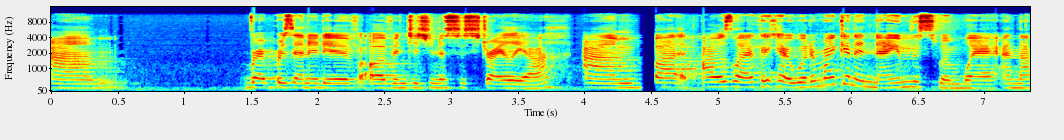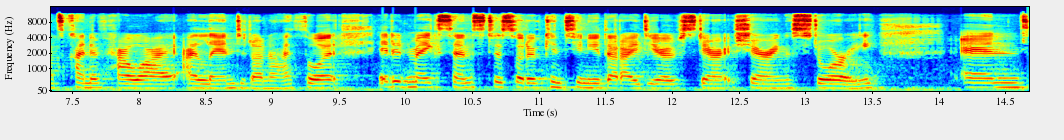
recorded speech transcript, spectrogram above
um, representative of Indigenous Australia. Um, but I was like, okay, what am I going to name the swimwear? And that's kind of how I, I landed on it. I thought it'd make sense to sort of continue that idea of sharing a story. And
